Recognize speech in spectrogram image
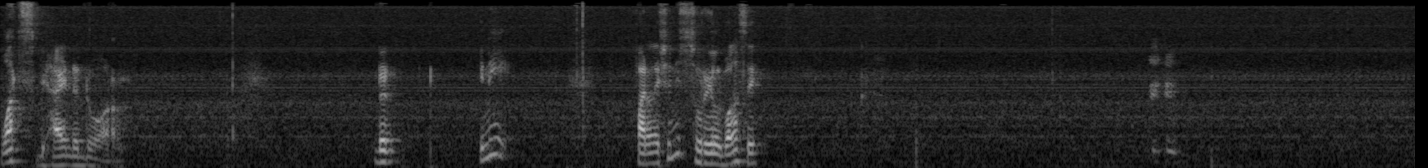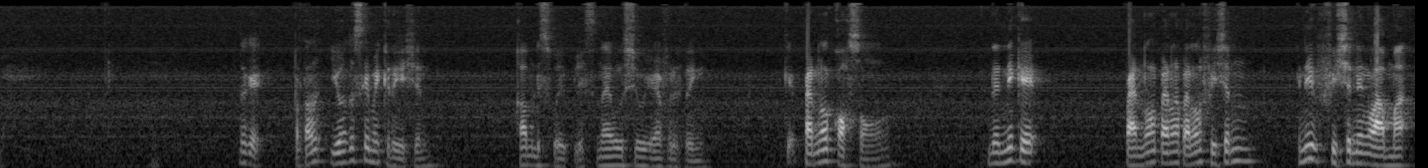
What's behind the door? Dan ini Final Edition ini surreal banget sih. Oke, pertama, you want to say my creation? come this way please and I will show you everything. Kayak panel kosong dan ini kayak panel panel panel vision. Ini vision yang lama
